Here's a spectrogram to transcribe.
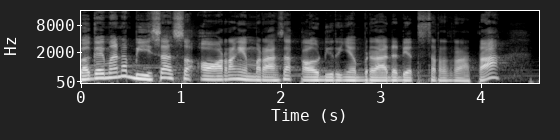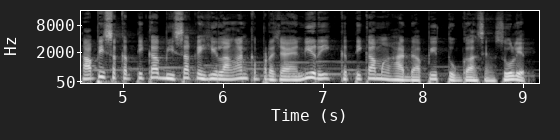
Bagaimana bisa seorang yang merasa kalau dirinya berada di atas rata-rata, tapi seketika bisa kehilangan kepercayaan diri ketika menghadapi tugas yang sulit?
